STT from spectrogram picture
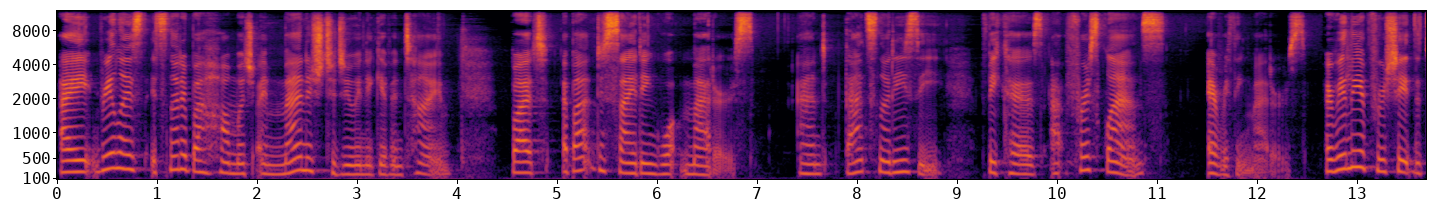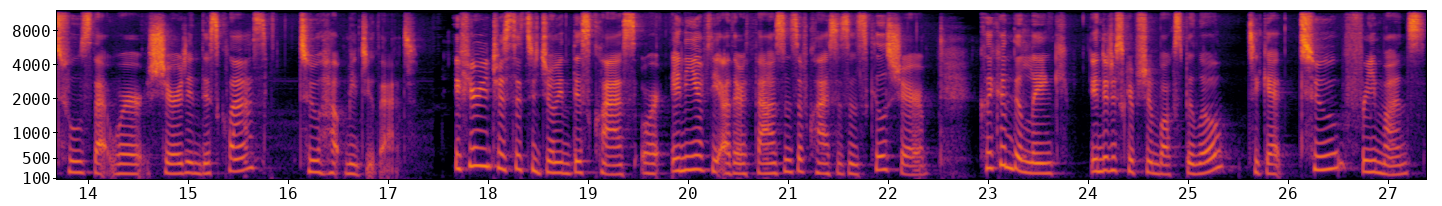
I realized it's not about how much I manage to do in a given time, but about deciding what matters. And that's not easy because at first glance, everything matters. I really appreciate the tools that were shared in this class to help me do that. If you're interested to join this class or any of the other thousands of classes in Skillshare, click on the link in the description box below to get two free months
